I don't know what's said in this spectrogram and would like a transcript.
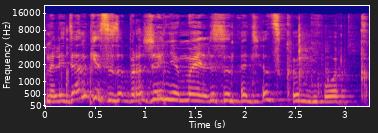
На ледянке с изображением Эльзы на детскую горку.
